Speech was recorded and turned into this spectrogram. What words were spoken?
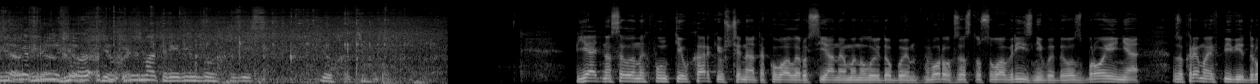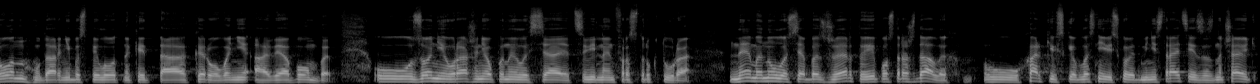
Я, Я приїхала я, я, від матері, він був здесь. П'ять населених пунктів Харківщини атакували росіяни минулої доби. Ворог застосував різні види озброєння, зокрема FPV-дрон, ударні безпілотники та керовані авіабомби. У зоні ураження опинилася цивільна інфраструктура. Не минулося без жертв і постраждалих. У Харківській обласній військовій адміністрації зазначають,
